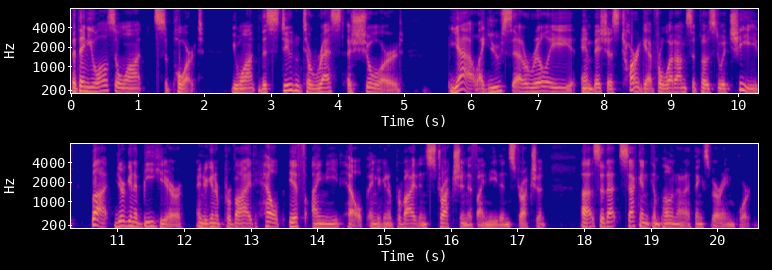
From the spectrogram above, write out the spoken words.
but then you also want support. You want the student to rest assured. Yeah, like you set a really ambitious target for what I'm supposed to achieve, but you're going to be here and you're going to provide help if I need help, and you're going to provide instruction if I need instruction. Uh, so that second component, I think, is very important.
